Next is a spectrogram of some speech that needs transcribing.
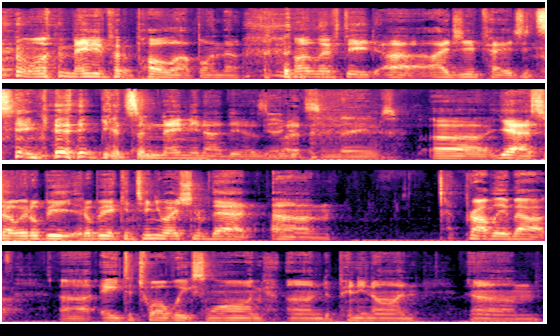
don't know. maybe put a poll up on the on Lifty uh, IG page and see, get, get, some, some, naming ideas. Yeah, but, get some names uh, yeah, so it'll be it'll be a continuation of that. Um, probably about uh, eight to twelve weeks long, um, depending on um,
